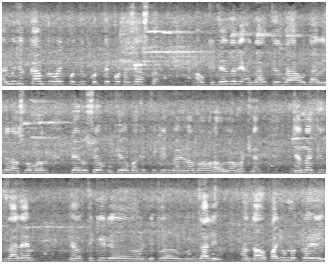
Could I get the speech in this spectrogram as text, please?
आनी म्हजें काम करपाची पद्दत प्रत्येक फावट अशें आसता हांव कितेंय जरी अनाक हांव दावेदार आसलो म्हणून ते रुसयो फुक्यो म्हाका तिकीट मेळना म्हणून हांव रावलो ना फाटल्यान जेन्ना कितें जालें जेन्ना तिकीट डिक्लेर जाली आनी जावपाची म्हाका कळ्ळी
